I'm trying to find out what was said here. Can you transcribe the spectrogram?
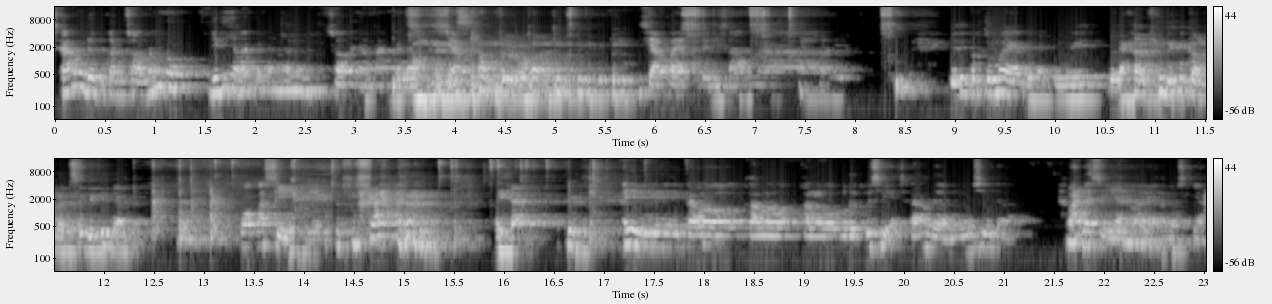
Sekarang udah bukan soal menu, jadi jangan Kenyamanan. soal kenyamanan. Kenyamanan Siapa, one. siapa yang ada di sana? Jadi percuma ya banyak duit, banyak harta ini kalau nggak bisa bikin nyaman. Fokus sih. Iya. Eh kalau kalau kalau menurut gue sih ya sekarang udah menu sih udah ada sih ya, ada sekian.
